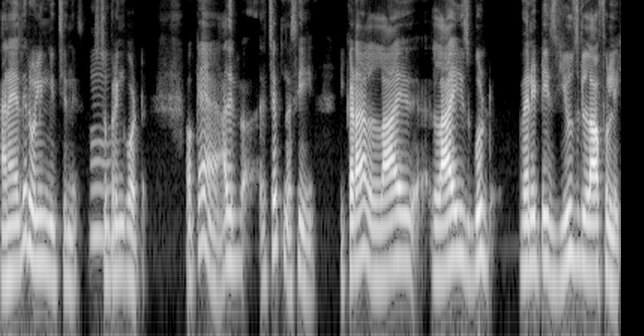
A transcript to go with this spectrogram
అనేది రూలింగ్ ఇచ్చింది. Supreme court. ఓకే? అది చెప్తున్నా. సి ఇక్కడ law law is good when it is used lawfully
